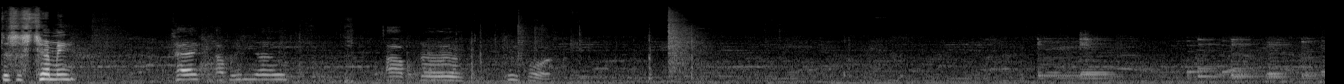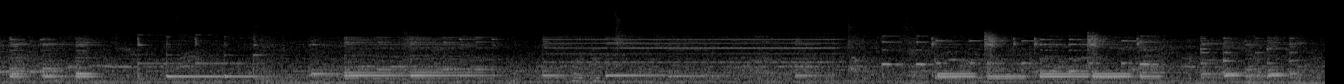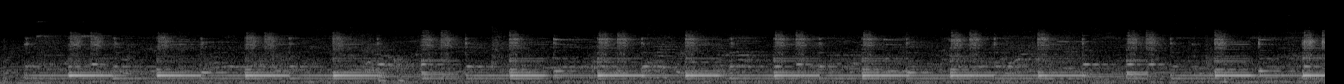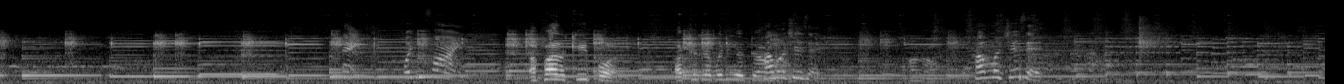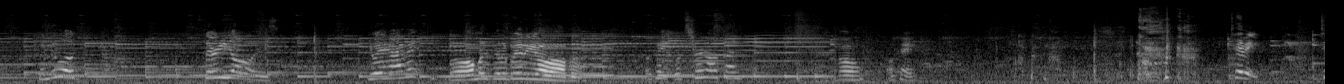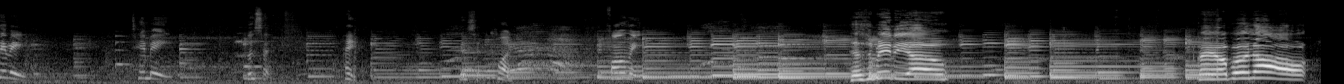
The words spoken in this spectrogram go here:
This is Timmy. Take a video uh, of the keyboard. I found a keyboard. I took a video down. How much is it? I don't know. How much is it? Let me look. Thirty dollars. You wanna have it? No, I'm making a video of it. Okay, let's turn it off then. No. Okay. Timmy, Timmy, Timmy, listen. Hey, listen. Come on, follow me. Here's the video. And out.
